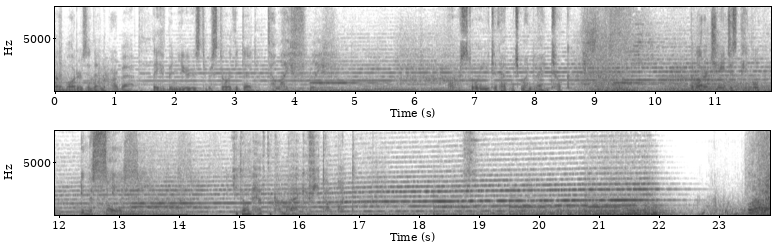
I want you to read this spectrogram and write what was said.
our waters in Nanda Parbat. They have been used to restore the dead to life. I'll restore you to that which my blade took. The water changes people in the soul. You don't have to come back if you don't want to.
